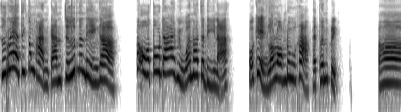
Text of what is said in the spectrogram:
คือแร่ที่ต้องผ่านการจืดนั่นเองค่ะ ถ้าออโต้ได้มิวว่าน่าจะดีนะ โอเค เราลองดูค่ะ pattern grid เอ่อ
